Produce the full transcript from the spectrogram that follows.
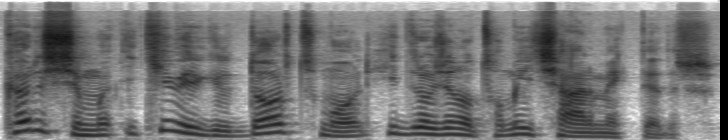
Karışımı 2,4 mol hidrojen atomu içermektedir.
